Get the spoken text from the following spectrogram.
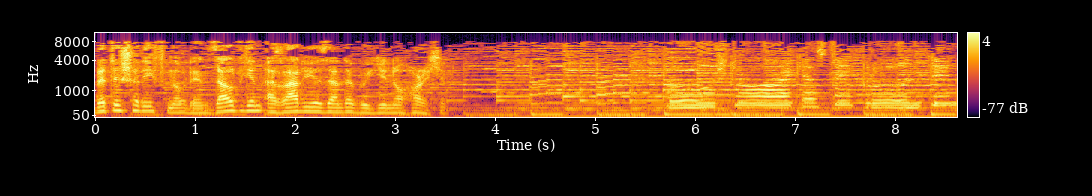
Bitte schrift nur den selben Radiosender, wo je noch horchen. Hoe stark is de grond in.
